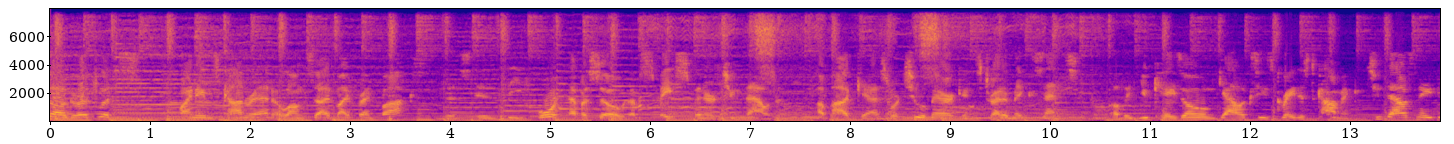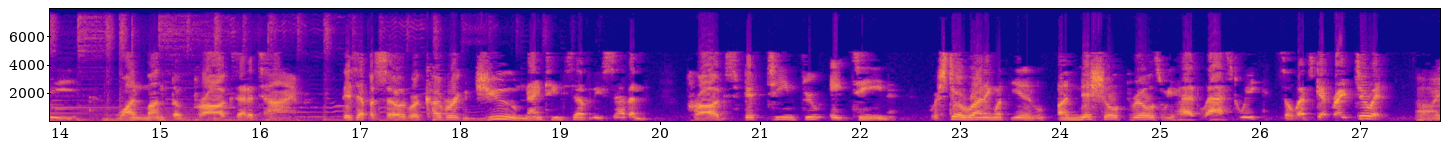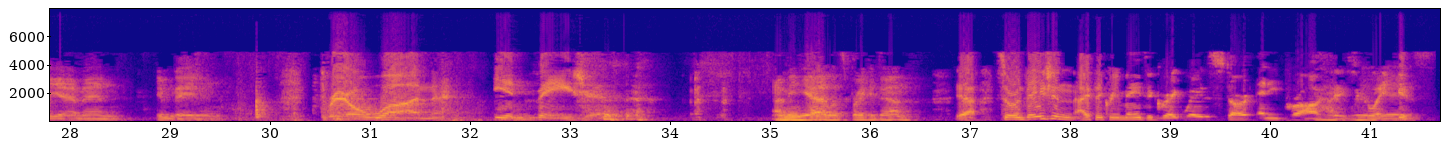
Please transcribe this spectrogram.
Dog Earthless. My name's Conrad, alongside my friend Fox. This is the fourth episode of Space Spinner 2000, a podcast where two Americans try to make sense of the UK's own galaxy's greatest comic, 2000 AD, one month of progs at a time. This episode, we're covering June 1977, progs 15 through 18. We're still running with the initial thrills we had last week, so let's get right to it. Oh yeah, man. Invasion. Thrill one Invasion. I mean, yeah, let's break it down. yeah, so Invasion, I think, remains a great way to start any prog, God, basically. really is.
